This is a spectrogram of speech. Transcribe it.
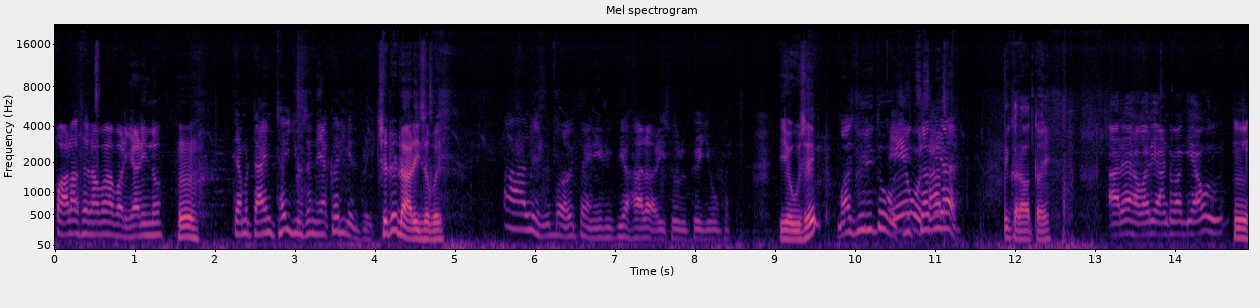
પાળા સરાવા વરિયાળીનો. હમ. તેમાં ટાઈમ થઈ ગયો છે ને કરીએ ભાઈ. કેટલી ડાળી છે ભાઈ? આ લે બહુ ત્રણ રૂપિયા હાલ અઢીસો રૂપિયા જેવું ભાઈ. એવું છે મજૂરી તો ઓછી છે યાર. કરાવતો હોય અરે સવારે આઠ વાગે આવું.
